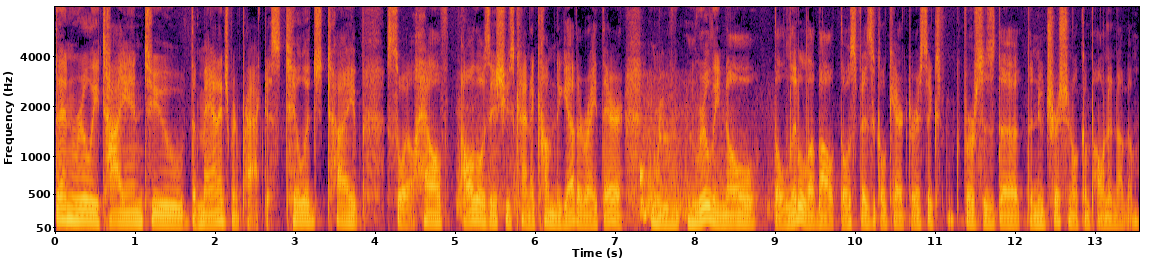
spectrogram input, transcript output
then really tie into the management practice, tillage type, soil health, all those issues kind of come together right there. And we really know the little about those physical characteristics versus the, the nutritional component of them.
